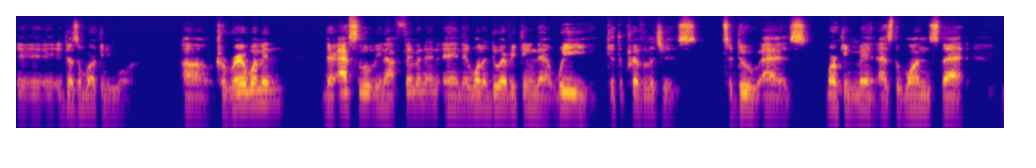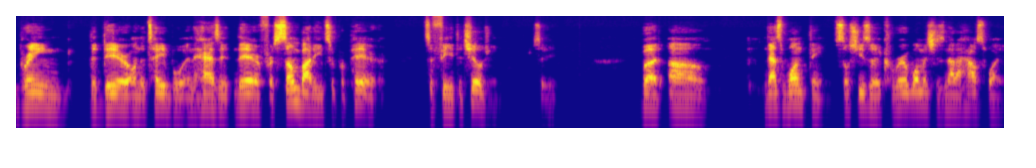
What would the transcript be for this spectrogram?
it, it doesn't work anymore uh, career women, they're absolutely not feminine and they want to do everything that we get the privileges to do as working men, as the ones that bring the deer on the table and has it there for somebody to prepare to feed the children. See, but um, that's one thing. So she's a career woman. She's not a housewife.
